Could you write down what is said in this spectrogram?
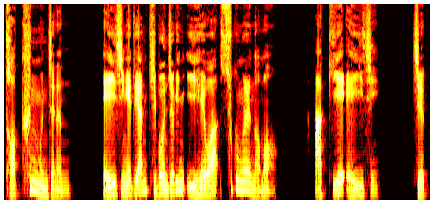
더 큰 문제는 에이징에 대한 기본적인 이해와 수긍을 넘어 악기의 에이지, 즉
